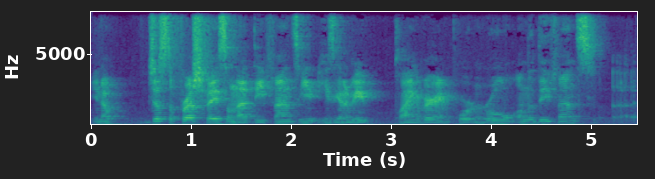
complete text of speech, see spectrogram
You know, just a fresh face on that defense. He, he's going to be playing a very important role on the defense, uh,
